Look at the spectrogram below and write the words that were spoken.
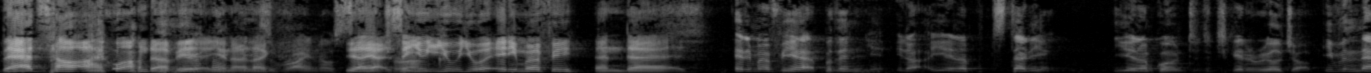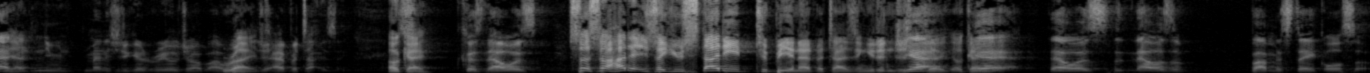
that's how I wound up here. You know, like rhinos yeah, yeah. sound So you you you were Eddie Murphy, and uh, Eddie Murphy, yeah, but then you, you know you end up studying. You end up going to, to get a real job. Even that, Yeah. I didn't even manage to get a real job. I Right. went into advertising. Okay. Because that was so so how did so you studied to be in advertising? You didn't just yeah, okay yeah, yeah. That was that was a by mistake also.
